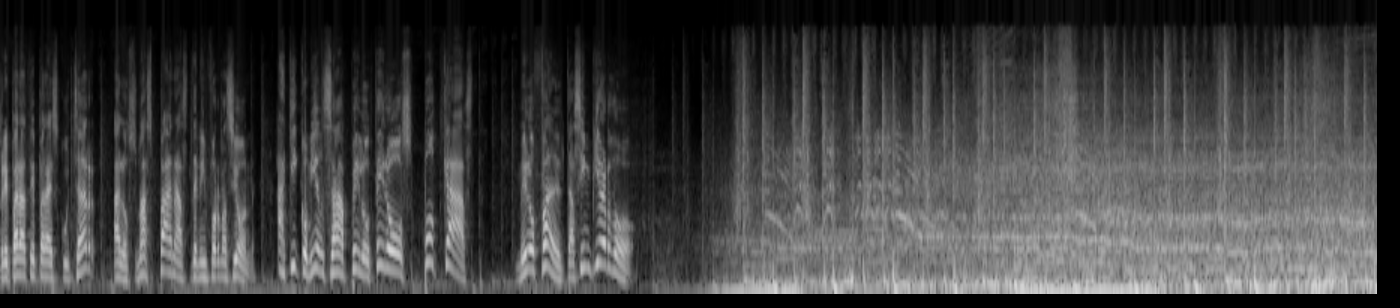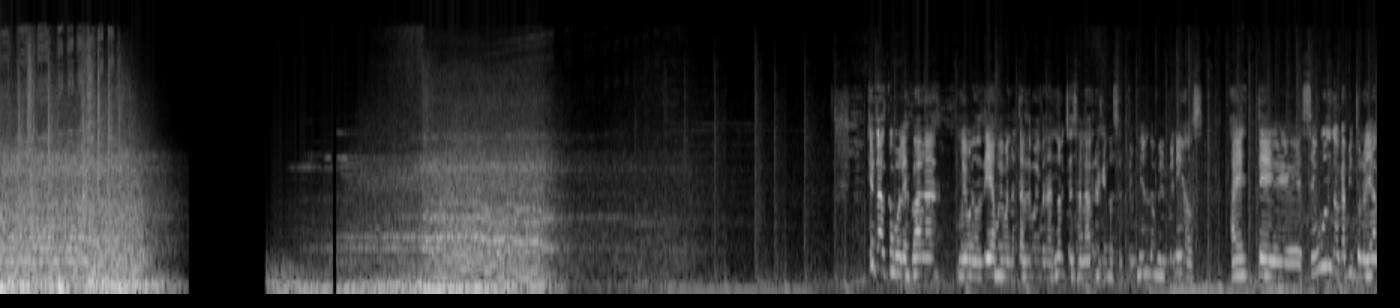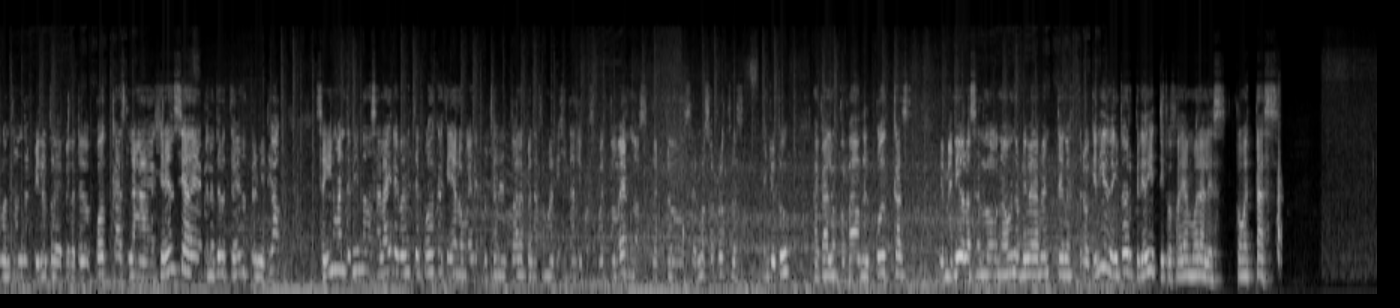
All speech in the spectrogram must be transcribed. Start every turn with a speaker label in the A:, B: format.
A: Prepárate para escuchar a los más panas de la información. Aquí comienza Peloteros Podcast. Me lo falta sin pierdo.
B: Tal? ¿Cómo les va? Muy buenos días, muy buenas tardes, muy buenas noches a la hora que nos estén viendo. Bienvenidos a este segundo capítulo ya contando el piloto de Pelotero Podcast. La gerencia de Peloteros TV nos permitió seguir manteniéndonos al aire con este podcast que ya lo pueden escuchar en todas las plataformas digitales y por supuesto vernos, nuestros hermosos rostros en YouTube, acá los copados del podcast. Bienvenidos, los saludo uno a uno. Primeramente nuestro querido editor periodístico Fabián Morales. ¿Cómo estás?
